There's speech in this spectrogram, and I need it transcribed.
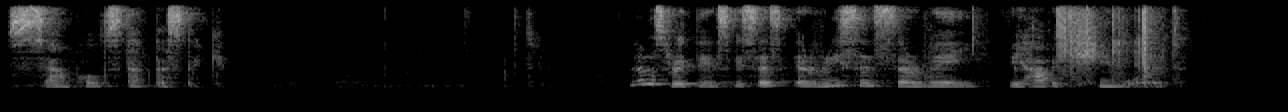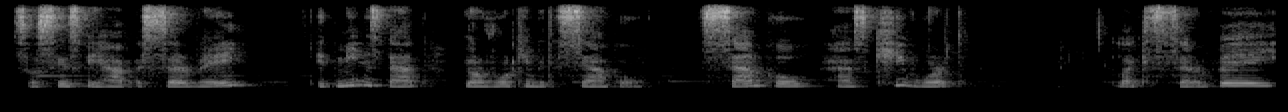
sample statistic. Let us read this. It says a recent survey. We have a keyword. So since we have a survey, it means that you are working with a sample. Sample has keyword like survey,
